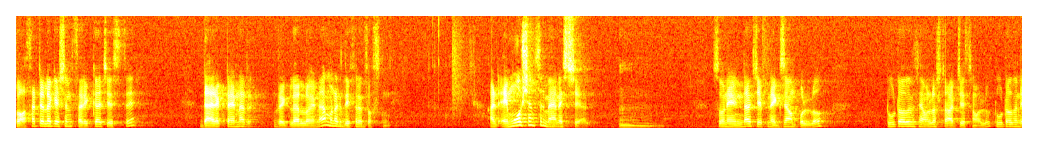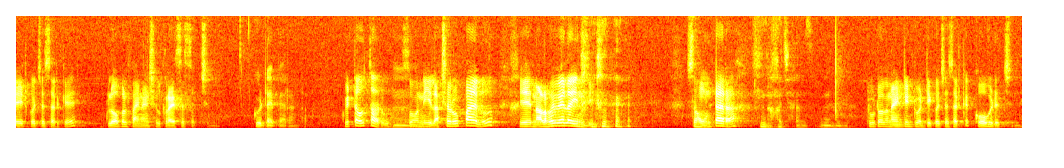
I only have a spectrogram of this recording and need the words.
సో అసెట్ అలొకేషన్ సరిగ్గా చేస్తే డైరెక్ట్ అయినా రెగ్యులర్లో అయినా మనకు డిఫరెన్స్ వస్తుంది. అండ్ ఎమోషన్స్ని మేనేజ్ చేయాలి. సో నేను ఇందాక చెప్పిన ఎగ్జాంపుల్లో టూ థౌజండ్ సెవెన్లో స్టార్ట్ చేసిన వాళ్ళు టూ థౌజండ్ ఎయిట్కి వచ్చేసరికి గ్లోబల్ ఫైనాన్షియల్ క్రైసిస్ వచ్చింది. క్విట్ అయిపోయారంట. క్విట్ అవుతారు. సో నీ లక్ష రూపాయలు ఏ నలభై వేలు అయింది. సో ఉంటారా? No chance two thousand nineteen ట్వంటీకి వచ్చేసరికి కోవిడ్ వచ్చింది.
